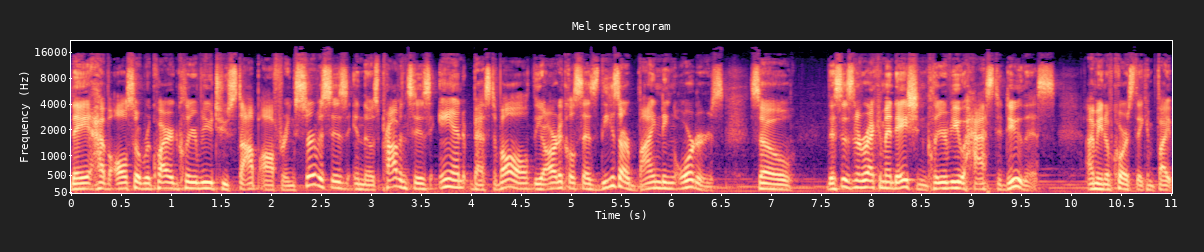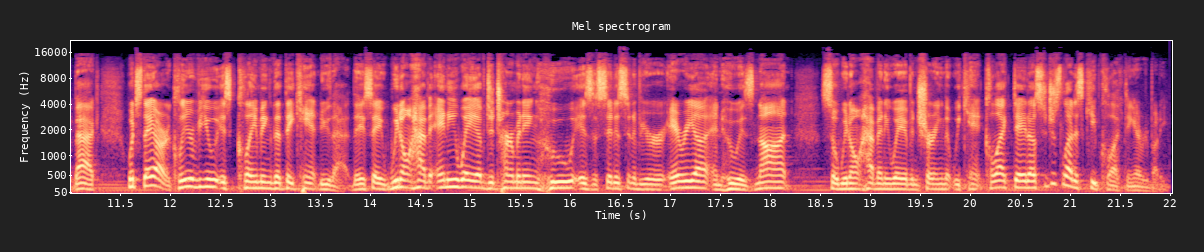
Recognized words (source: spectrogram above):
They have also required Clearview to stop offering services in those provinces, and best of all, the article says these are binding orders. So this isn't a recommendation. Clearview has to do this. I mean, of course, they can fight back, which they are. Clearview is claiming that they can't do that. They say, we don't have any way of determining who is a citizen of your area and who is not, so we don't have any way of ensuring that we can't collect data, so just let us keep collecting everybody.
